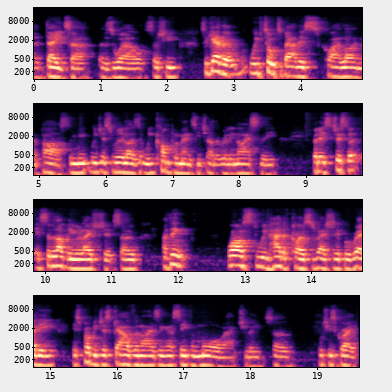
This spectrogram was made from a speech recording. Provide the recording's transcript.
at data as well, so she together, we've talked about this quite a lot in the past, and we, we just realised that we complement each other really nicely. But it's just a, it's a lovely relationship. So I think whilst we've had a close relationship already, it's probably just galvanizing us even more, actually. So, which is great.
